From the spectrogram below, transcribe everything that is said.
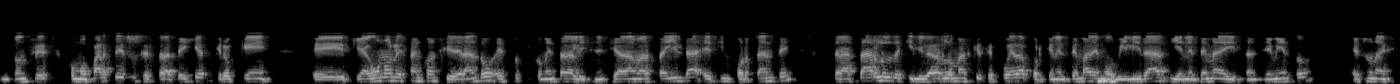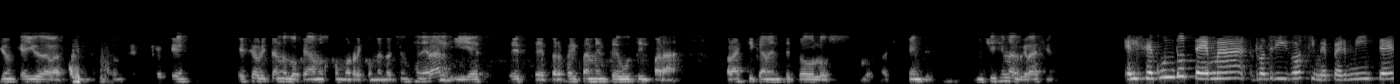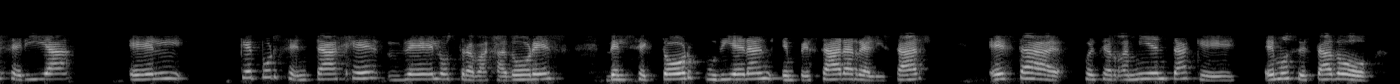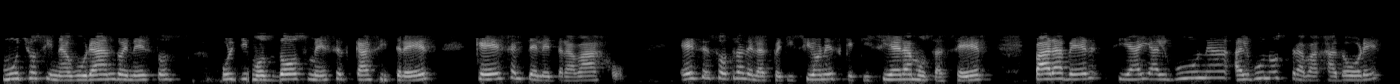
Entonces, como parte de sus estrategias, creo que eh, si aún no lo están considerando, esto que comenta la licenciada Marta Hilda es importante tratarlos de equilibrar lo más que se pueda, porque en el tema de movilidad y en el tema de distanciamiento es una acción que ayuda bastante. Entonces, creo que ese ahorita nos lo quedamos como recomendación general y es este, perfectamente útil para prácticamente todos los, asistentes. Muchísimas gracias. El segundo tema, Rodrigo, si me permite, sería el qué porcentaje de los trabajadores del sector pudieran empezar a realizar esta pues herramienta que hemos estado muchos inaugurando en estos últimos dos meses, casi tres, que es el teletrabajo. Esa es otra de las peticiones que quisiéramos hacer para ver si hay alguna, algunos trabajadores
